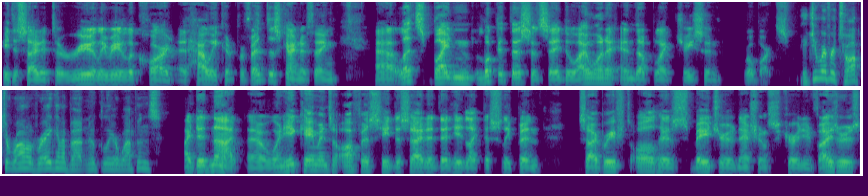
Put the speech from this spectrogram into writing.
he decided to really, really look hard at how he could prevent this kind of thing. Uh, let's Biden look at this and say, do I want to end up like Jason Robards? Did you ever talk to Ronald Reagan about nuclear weapons? I did not. Uh, when he came into office, he decided that he'd like to sleep in. So I briefed all his major national security advisors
